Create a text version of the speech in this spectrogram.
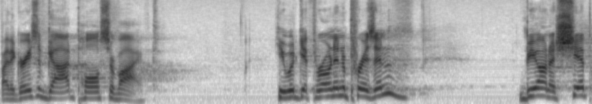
By the grace of God, Paul survived. He would get thrown into prison, be on a ship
